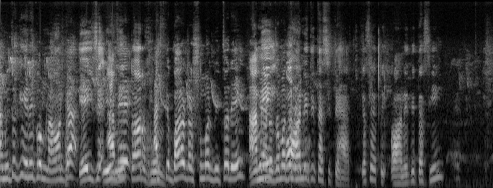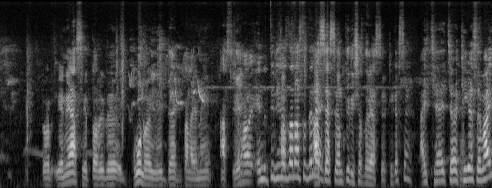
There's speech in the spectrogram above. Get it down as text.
আমি তো কি এরকম না এই যে আমি তোর আজকে সময়ের ভিতরে আমি জমা দিতাছি ঠিক আছে? তুই অহানি দিতাছি তোর এনে আছে তোর কোন ওই দেখ বালা এনে আছে। হ্যাঁ, এনে তিরিশ হাজার আছে দিলে? আছে আছে তিরিশ হাজার আছে ঠিক আছে? আচ্ছা আচ্ছা ঠিক আছে ভাই।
